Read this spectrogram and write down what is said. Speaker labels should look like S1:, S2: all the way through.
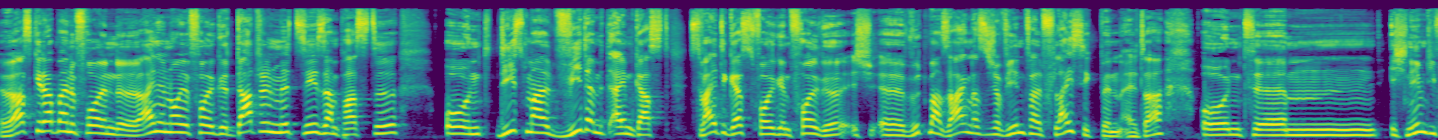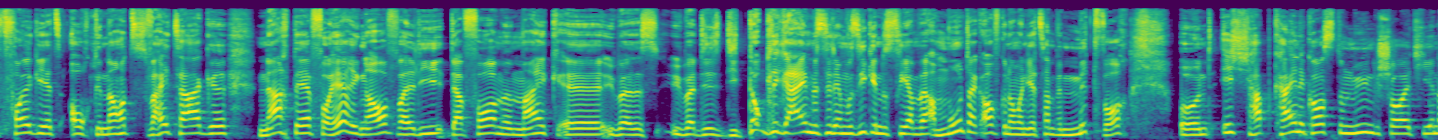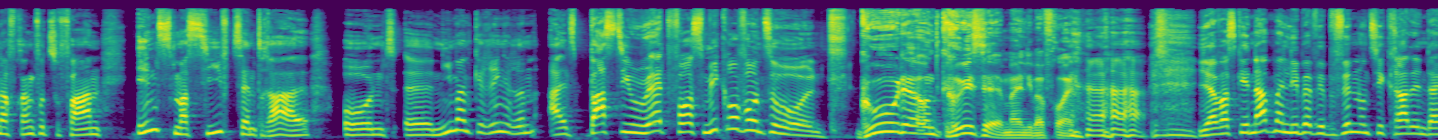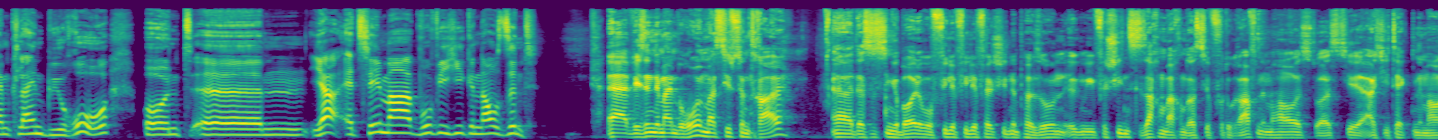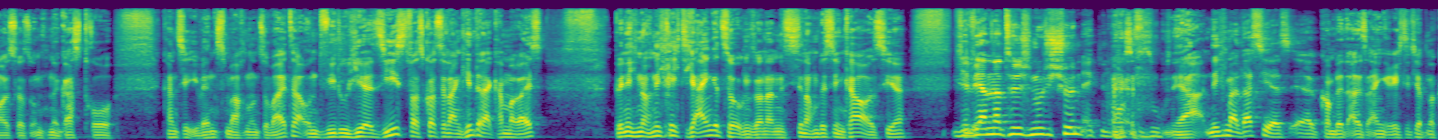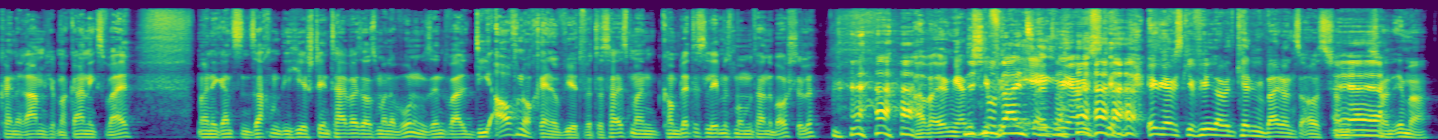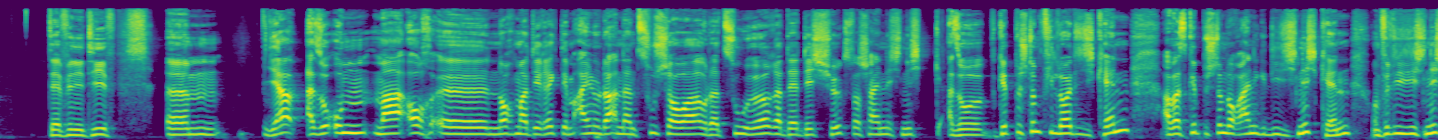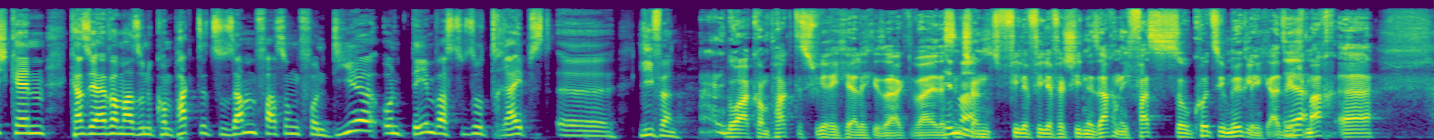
S1: Was geht ab, meine Freunde? Eine neue Folge Datteln mit Sesampaste. Und diesmal wieder mit einem Gast. Zweite Gastfolge in Folge. Ich äh, würde mal sagen, dass ich auf jeden Fall fleißig bin, Alter. Und ähm, ich nehme die Folge jetzt auch genau zwei Tage nach der vorherigen auf, weil die davor mit Mike äh, über, das, über die, die dunkle Geheimnisse der Musikindustrie haben wir am Montag aufgenommen und jetzt haben wir Mittwoch. Und ich habe keine Kosten und Mühen gescheut, hier nach Frankfurt zu fahren, ins Massiv Zentral und äh, niemand geringeren als Basti Red vors Mikrofon zu holen.
S2: Gute und Grüße, mein lieber Freund.
S1: ja, was geht denn ab, mein Lieber? Wir befinden uns hier gerade in deinem kleinen Büro und ähm, ja, erzähl mal, wo wir hier genau sind.
S2: Äh, wir sind in meinem Büro im Massiv Zentral. Äh, das ist ein Gebäude, wo viele, viele verschiedene Personen irgendwie verschiedenste Sachen machen. Du hast hier Fotografen im Haus, du hast hier Architekten im Haus, du hast unten eine Gastro, kannst hier Events machen und so weiter. Und wie du hier siehst, was Gott sei Dank hinter der Kamera ist, bin ich noch nicht richtig eingezogen, sondern es ist hier noch ein bisschen Chaos hier.
S1: Ja, wir haben natürlich nur die schönen Ecken rausgesucht.
S2: ja, nicht mal das hier ist äh, komplett alles eingerichtet. Ich habe noch keine Rahmen, ich habe noch gar nichts, weil meine ganzen Sachen, die hier stehen, teilweise aus meiner Wohnung sind, weil die auch noch renoviert wird. Das heißt, mein komplettes Leben ist momentan eine Baustelle. Aber irgendwie habe ich,
S1: Gefühl, deins,
S2: irgendwie hab ich, irgendwie hab ich das Gefühl, damit kennen wir beide uns aus. Schon, ja, ja. schon immer.
S1: Definitiv. Ähm, ja, also um mal auch äh, noch mal direkt dem einen oder anderen Zuschauer oder Zuhörer, der dich höchstwahrscheinlich nicht, also gibt bestimmt viele Leute, die dich kennen, aber es gibt bestimmt auch einige, die dich nicht kennen. Und für die, die dich nicht kennen, kannst du ja einfach mal so eine kompakte Zusammenfassung von dir und dem, was du so treibst, äh, liefern.
S2: Boah, kompakt ist schwierig, ehrlich gesagt, weil das Immer. sind schon viele, viele verschiedene Sachen. Ich fasse so kurz wie möglich. Also ja. ich mache äh,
